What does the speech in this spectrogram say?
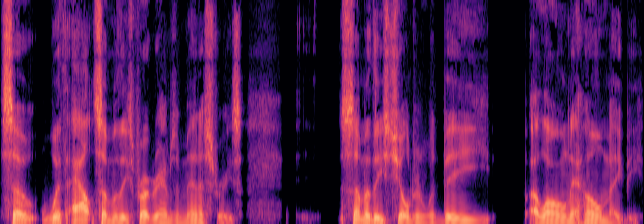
So without some of these programs and ministries, some of these children would be alone at home, maybe.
